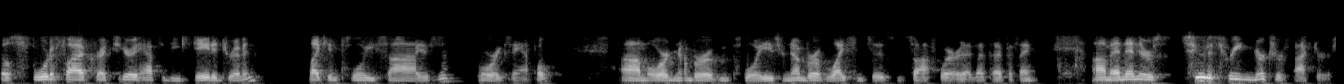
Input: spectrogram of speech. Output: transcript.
Those four to five criteria have to be data driven, like employee size, for example um, or number of employees or number of licenses and software, that, that type of thing. Um, and then there's two to three nurture factors.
